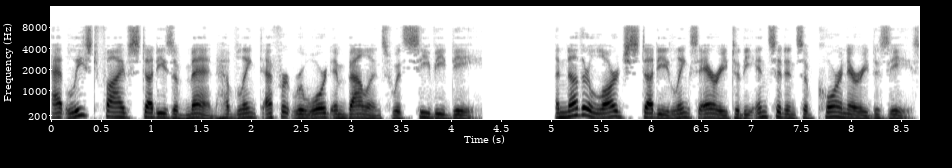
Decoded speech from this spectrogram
At least five studies of men have linked effort-reward imbalance with CVD. Another large study links ERI to the incidence of coronary disease.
